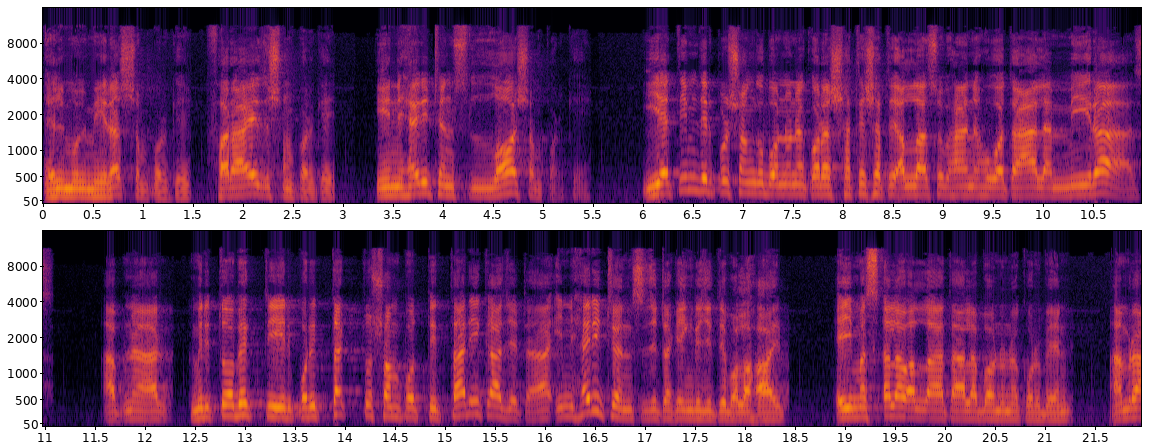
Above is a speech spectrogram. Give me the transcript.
এলমুল মিরাজ সম্পর্কে, ফারায়েজ সম্পর্কে ইনহেরিটেন্স ল সম্পর্কে। ইয়াতিমদের প্রসঙ্গ বর্ণনা করার সাথে সাথে আল্লাহ সুবহান মিরাজ, আপনার মৃত ব্যক্তির পরিত্যক্ত সম্পত্তির তালিকা যেটা ইনহেরিটেন্স যেটাকে ইংরেজিতে বলা হয়, এই মাসালাও আল্লাহ তালা বর্ণনা করবেন। আমরা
